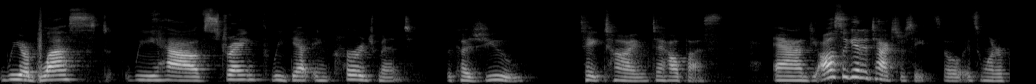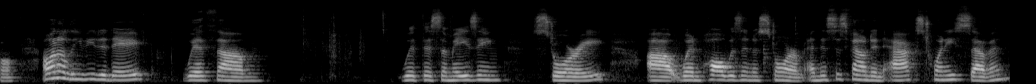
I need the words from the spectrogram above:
We are blessed. We have strength. We get encouragement because you take time to help us. And you also get a tax receipt, so it's wonderful. I want to leave you today with um, with this amazing story uh, when Paul was in a storm, and this is found in Acts 27,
